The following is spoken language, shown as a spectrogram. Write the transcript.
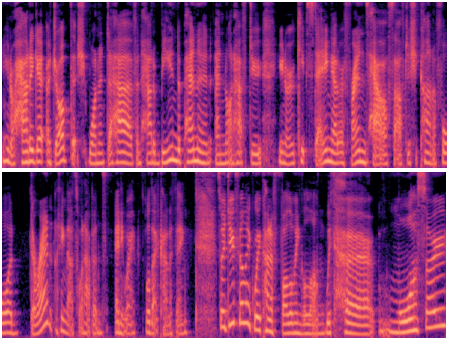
you know, how to get a job that she wanted to have and how to be independent and not have to, you know, keep staying at her friend's house after she can't afford the rent. I think that's what happens. Anyway, all that kind of thing. So I do feel like we're kind of following along with her more so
